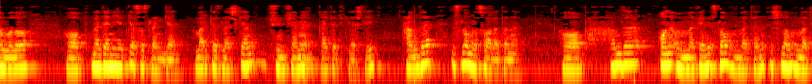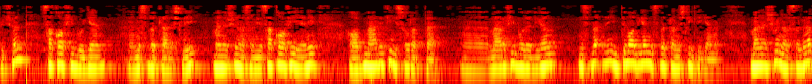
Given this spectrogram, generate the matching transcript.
avvalo hop madaniyatga asoslangan markazlashgan tushunchani qayta tiklashlik hamda islom risolatini hop hamda ona ummat ya'ni islom ummatini islom ummati uchun saqofiy bo'lgan e, nisbatlanishlik mana shu narsani saqofiy ya'ni ma'rifiy suratda e, ma'rifiy bo'ladigan intimo degan nisbatlanishlik degani. Mana shu narsalar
